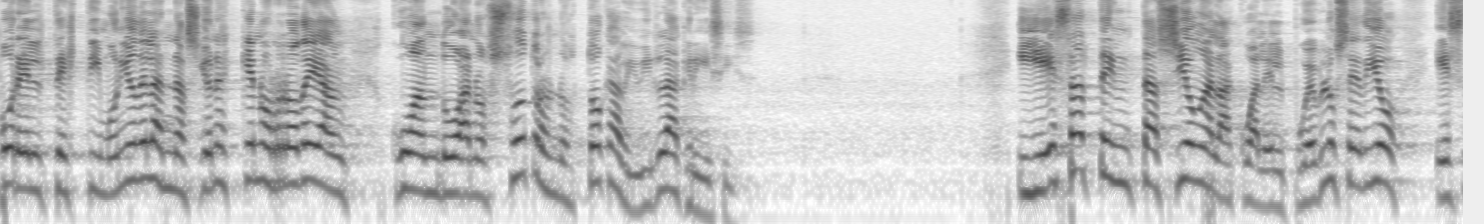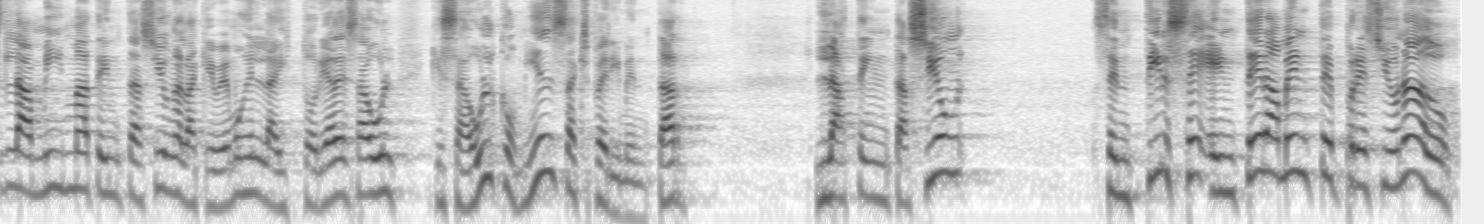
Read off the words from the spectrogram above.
por el testimonio de las naciones que nos rodean cuando a nosotros nos toca vivir la crisis. Y esa tentación a la cual el pueblo se dio es la misma tentación a la que vemos en la historia de Saúl, que Saúl comienza a experimentar. La tentación, sentirse enteramente presionado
